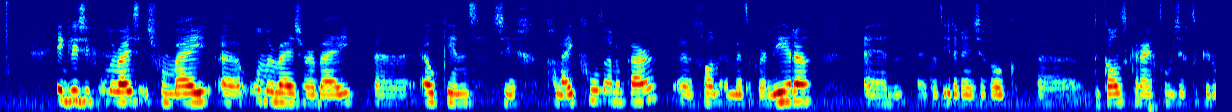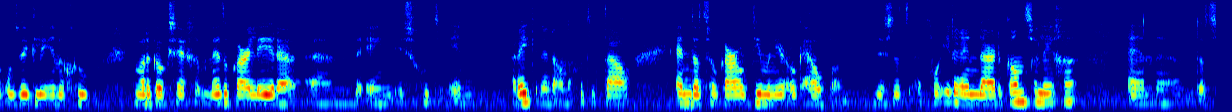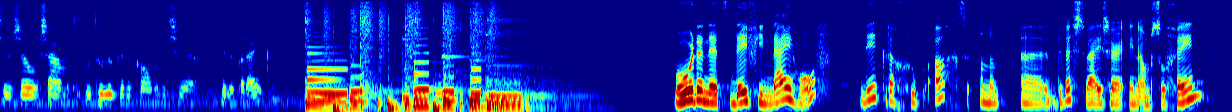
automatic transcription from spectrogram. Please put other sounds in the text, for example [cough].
Inclusief onderwijs is voor mij eh, onderwijs waarbij eh, elk kind zich gelijk voelt aan elkaar, eh, van en met elkaar leren. En dat iedereen zich ook de kans krijgt om zich te kunnen ontwikkelen in een groep. En wat ik ook zeg, met elkaar leren. Ehm, de een is goed in rekenen, de ander goed in taal. En dat ze elkaar op die manier ook helpen. Dus dat voor iedereen daar de kansen liggen. En dat ze zo samen tot de doelen kunnen komen die ze willen bereiken. We hoorden net Davy Nijhoff, leerkracht groep 8 van de, de Westwijzer in Amstelveen.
